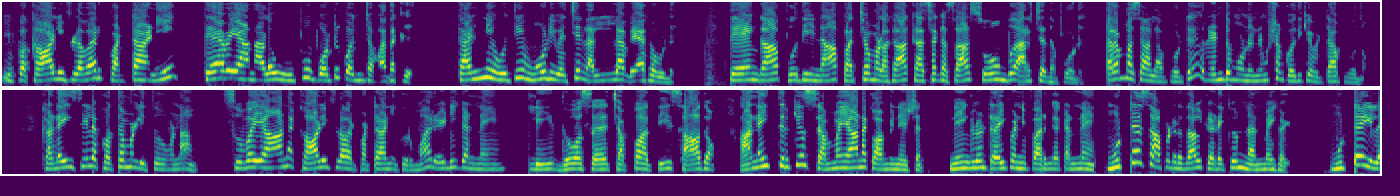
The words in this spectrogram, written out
இப்ப காலிஃப்ளவர் பட்டாணி தேவையான அளவு உப்பு போட்டு கொஞ்சம் வதக்கு. தண்ணி ஊத்தி மூடி வச்சு நல்லா வேக விடு. தேங்காய் புதினா பச்சை மிளகா கசகசா சோம்பு அரைச்சதை போடு. கரம் மசாலா போட்டு ரெண்டு மூணு நிமிஷம் கொதிக்க விட்டா போதும். கடைசியில கொத்தமல்லி தூவுனா சுவையான காலிஃப்ளவர் பட்டாணி குருமா ரெடி கண்ணே. இட்லி தோசை சப்பாத்தி சாதம் அனைத்திற்கும் செம்மையான காம்பினேஷன். நீங்களும் ட்ரை பண்ணி பாருங்க கண்ணே. முட்டை சாப்பிடுறதால் கிடைக்கும் நன்மைகள். முட்டையில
